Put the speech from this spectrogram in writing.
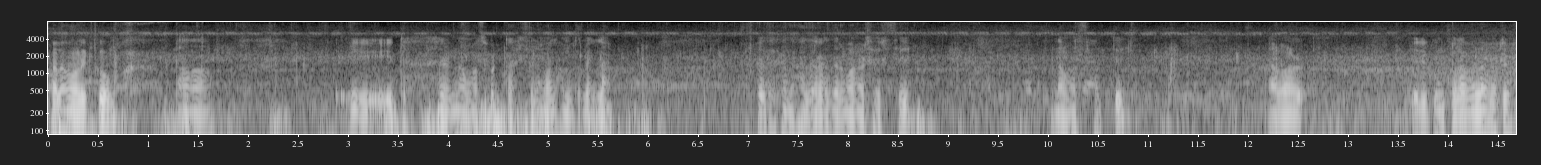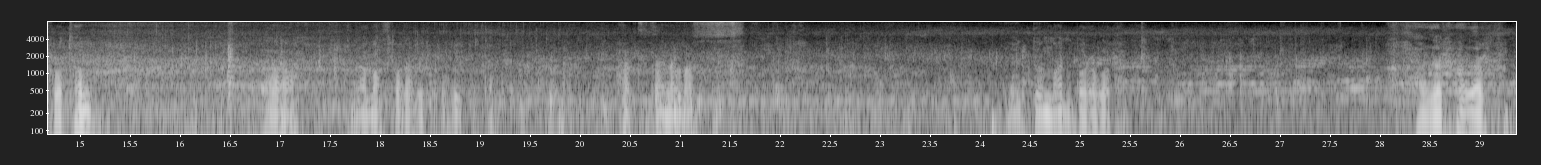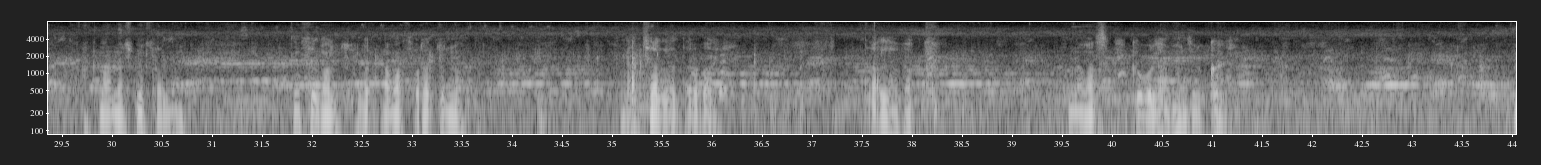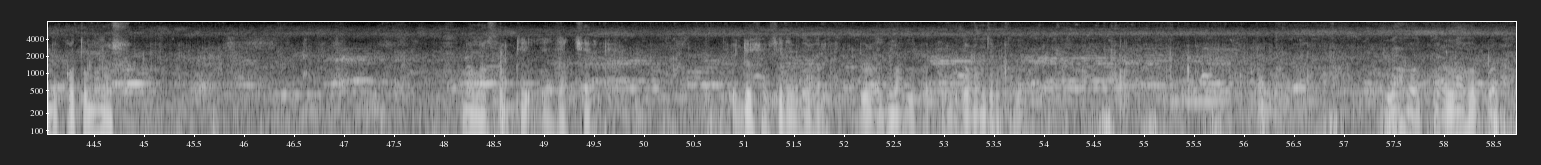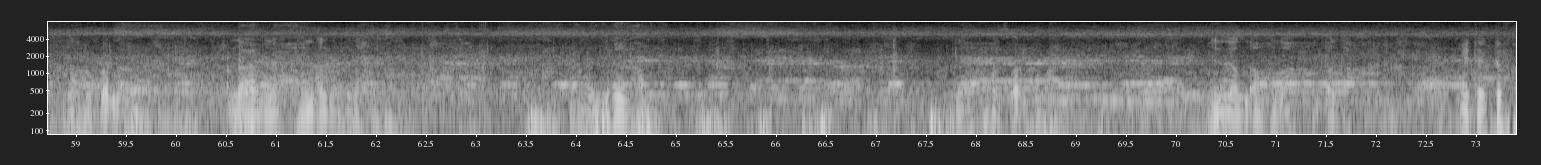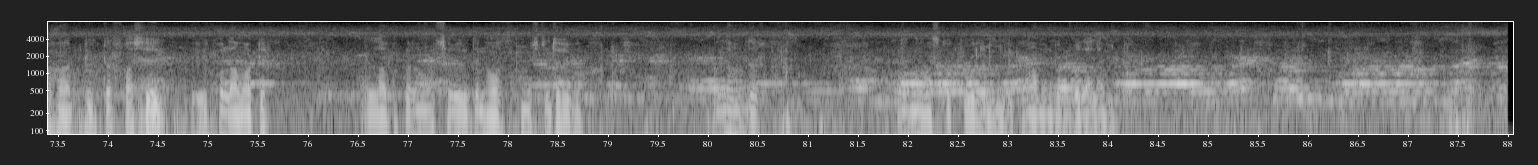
আসসালামু আলাইকুম। ঈদ নামাজ পড়তে আসছিলাম, আলহামদুলিল্লাহ। তো দেখেন হাজার হাজার মানুষ এসছে নামাজ পড়তে। আবার এরকম খোলামেলা মাঠে প্রথম নামাজ পড়ার অভিজ্ঞতা। হাতে যায় নামাজ। একদম মাঠ বরাবর। হাজার হাজার মানুষ মুসলমান। মুসলমান নামাজ পড়ার জন্য আল্লাহ দরবারে। আল্লাহ পাক নামাজ কবুল মঞ্জুর করে কত মানুষ নামাজ পড়তে যাচ্ছে আর কি। এটা সবচেয়ে বড় আল্লাহ আল্লাহ পাক কবুল মঞ্জুর করে আল্লাহ আকবর আল্লাহ আকবর আল্লাহ আকবর, আল্লাহ আল্লাহ আল্লাহ আল্লাহ আল্লাহ ইলহাম আল্লাহ আকবর, আল্লাহ আল্লাহ আল্লাহ আল্লাহ এটা একটা ফাঁকা একটা ফাঁসে এই খোলা মাঠে আল্লাহ ফাকের আমার শরীরতে নামাজ অনুষ্ঠিত হইব। আল্লাহ আমাদের নামাজ করতে বললাম আমিন রব্বুল আলমিন।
